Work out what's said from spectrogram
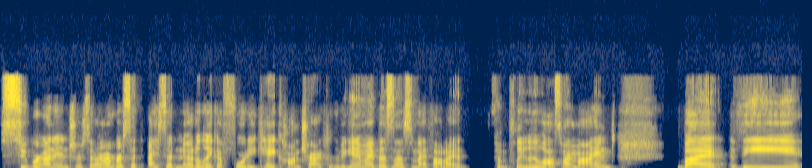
super uninterested. I remember said I said no to like a 40k contract at the beginning of my business and I thought I had completely lost my mind. But the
